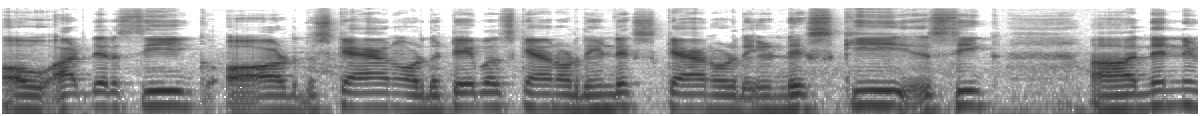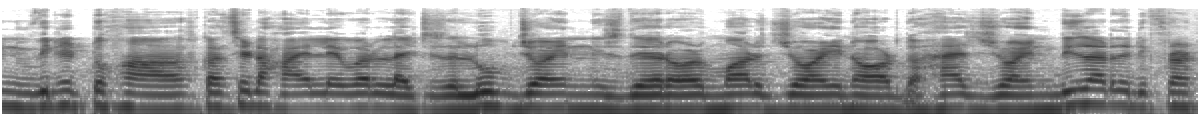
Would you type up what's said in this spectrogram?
are there seek or the scan or the table scan or the index scan or the index key seek. Uh, then we need to uh, consider high level like is a loop join is there or merge join or the hash join. These are the different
